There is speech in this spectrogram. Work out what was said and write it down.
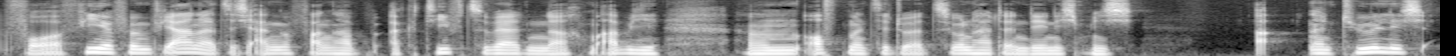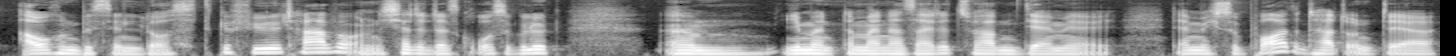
vor vier, fünf Jahren, als ich angefangen habe, aktiv zu werden nach dem Abi, ähm, oftmals Situationen hatte, in denen ich mich natürlich auch ein bisschen lost gefühlt habe und ich hatte das große Glück, ähm, jemanden an meiner Seite zu haben, der mir, der mich supportet hat und der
